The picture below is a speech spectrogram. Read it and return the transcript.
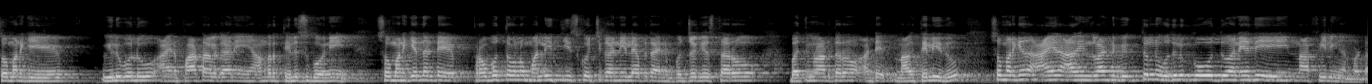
సో మనకి విలువలు ఆయన పాఠాలు కానీ అందరూ తెలుసుకొని సో మనకేంటంటే ప్రభుత్వంలో మళ్ళీ తీసుకొచ్చి కానీ లేకపోతే ఆయన బుజ్జగిస్తారో బతిమలాడతారో అంటే నాకు తెలియదు సో మనకి ఆయన ఆయన ఇలాంటి వ్యక్తులను వదులుకోవద్దు అనేది నా ఫీలింగ్ అనమాట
